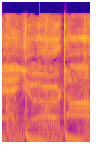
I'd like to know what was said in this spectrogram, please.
yeah, you're done.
